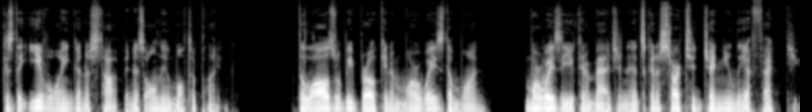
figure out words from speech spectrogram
because the evil ain't going to stop and it's only multiplying. The laws will be broken in more ways than one, more ways that you can imagine, and it's going to start to genuinely affect you.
